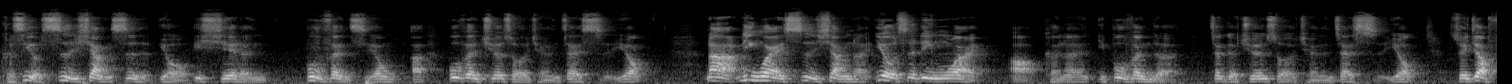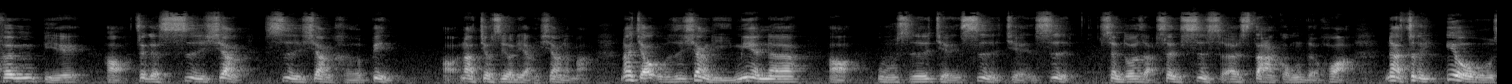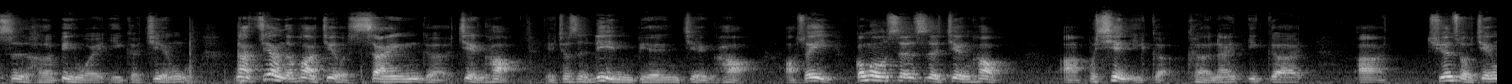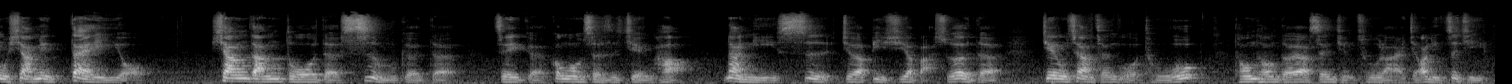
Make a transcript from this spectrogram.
可是有四项是有一些人部分使用啊，部分区分所有权在使用。那另外四项呢，又是另外啊，可能一部分的这个区分所有权人在使用，所以叫分别。啊，这个四项四项合并，啊，那就是有两项了嘛。那假如五十项里面呢，啊，五十减四减四。剩多少？剩四十二是大功的话，那这个又是合并为一个建物。那这样的话就有三个建号，也就是另编建号啊。所以公共设施的建号啊不限一个，可能一个啊圈所建物下面带有相当多的四五个的这个公共设施建号，那你是就要必须要把所有的。建物上成果图，通通都要申请出来。假如你自己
